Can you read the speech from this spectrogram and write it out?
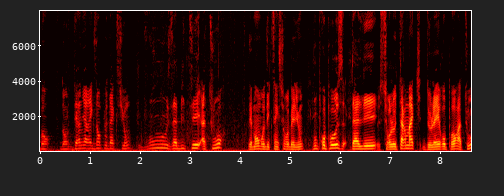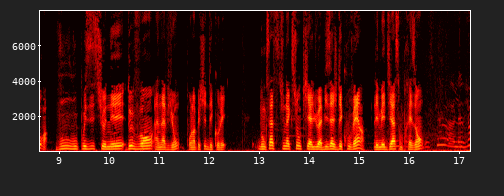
Bon, donc dernier exemple d'action. Vous habitez à Tours, des membres d'Extinction Rebellion. Je vous propose d'aller sur le tarmac de l'aéroport à Tours. Vous vous positionnez devant un avion pour l'empêcher de décoller. Donc ça, c'est une action qui a lieu à visage découvert. Les médias sont présents. Est-ce que euh, l'avion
